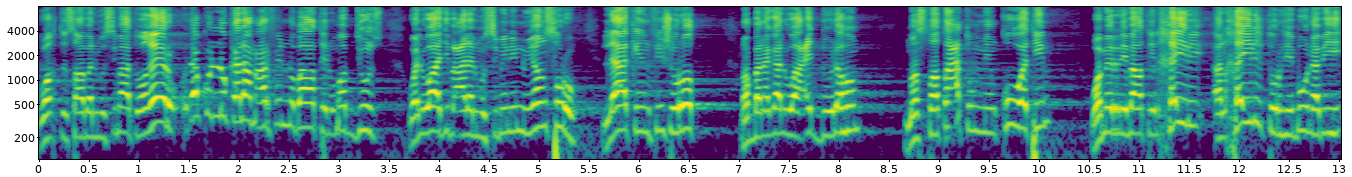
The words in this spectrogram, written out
واغتصاب المسلمات وغيره. وده كله كلام عارفين إنه باطل ومبجوز والواجب على المسلمين إنه ينصروا. لكن في شروط. ربنا قال وأعدوا لهم ما استطعتم من قوة ومن رباط الخير الخيل ترهبون به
